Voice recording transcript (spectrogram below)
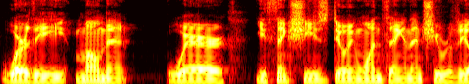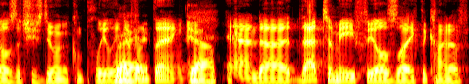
worthy moment where you think she's doing one thing and then she reveals that she's doing a completely right. different thing. Yeah. And uh, that to me feels like the kind of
